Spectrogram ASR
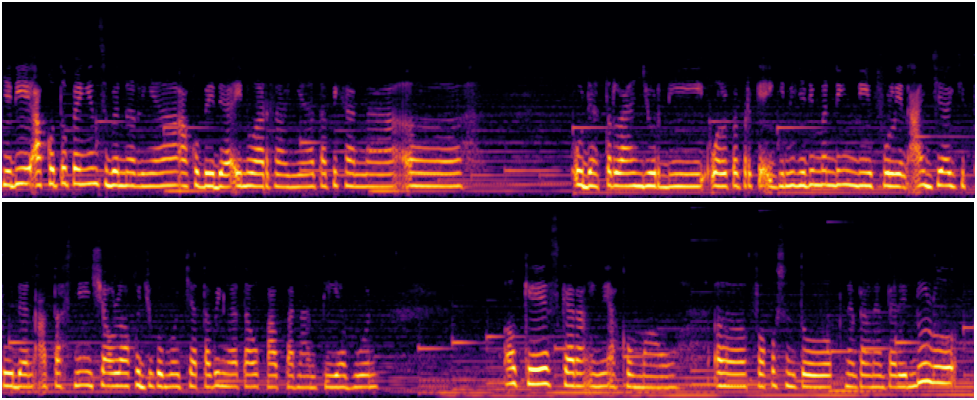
Jadi aku tuh pengen sebenarnya aku bedain warnanya tapi karena uh, udah terlanjur di wallpaper kayak gini jadi mending di fullin aja gitu. Dan atasnya insya Allah aku juga mau cat tapi nggak tahu kapan nanti ya bun. Oke sekarang ini aku mau uh, fokus untuk nempel-nempelin dulu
